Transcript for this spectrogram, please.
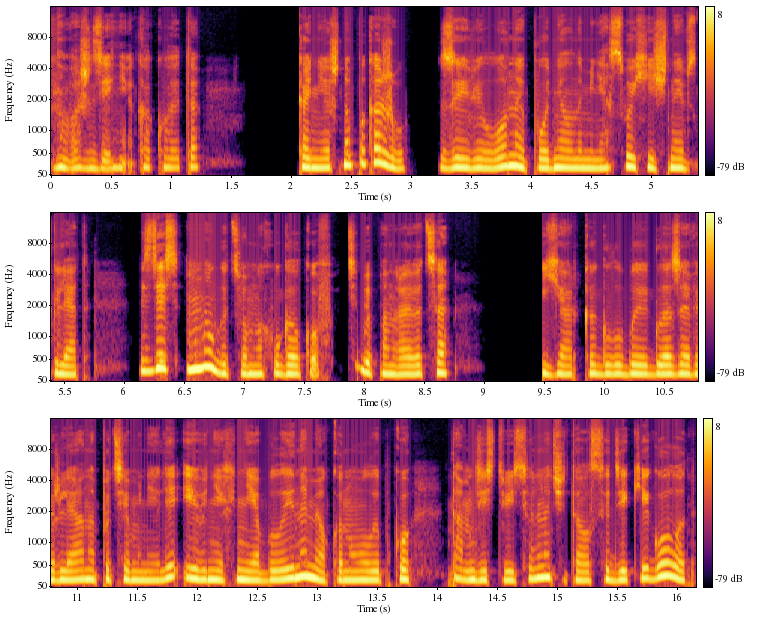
Наваждение какое-то. «Конечно, покажу», — заявил он и поднял на меня свой хищный взгляд. «Здесь много темных уголков. Тебе понравится». Ярко-голубые глаза Верлиана потемнели, и в них не было и намека на улыбку. Там действительно читался дикий голод.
